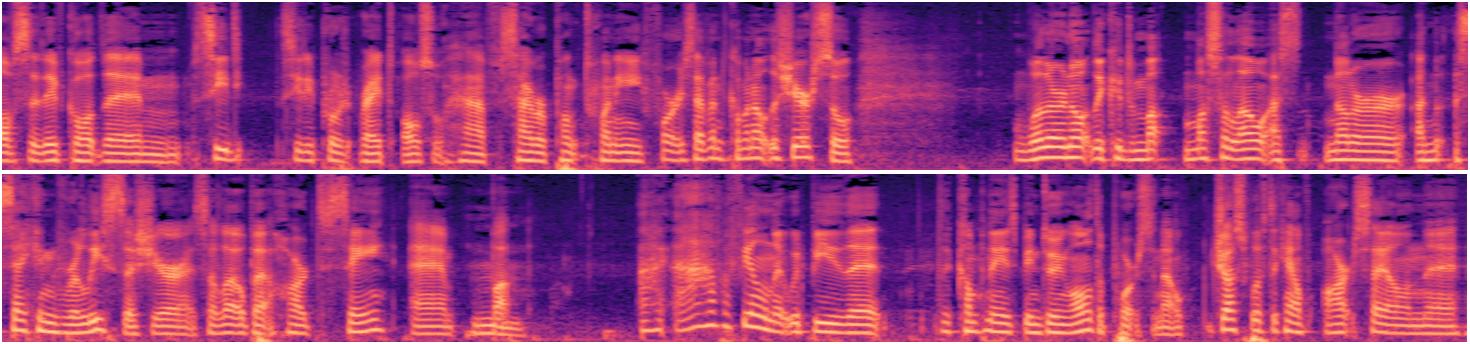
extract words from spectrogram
obviously, they've got the um, CD, CD Projekt Red also have Cyberpunk 2047 coming out this year, so whether or not they could mu- muscle out another a second release this year, it's a little bit hard to say. Um, But I, I have a feeling it would be the the company that's been doing all the ports now, just with the kind of art style and the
